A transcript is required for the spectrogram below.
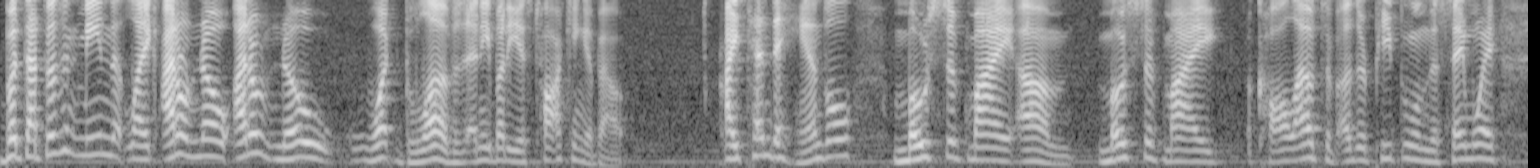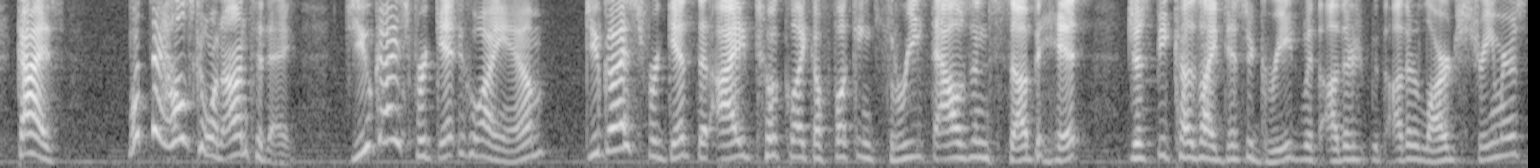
But that doesn't mean that, like, I don't know, I don't know what gloves anybody is talking about. I tend to handle most of my, um, most of my call outs of other people in the same way. Guys, what the hell's going on today? Do you guys forget who I am? Do you guys forget that I took like a fucking 3,000 sub hit just because I disagreed with other with other large streamers?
